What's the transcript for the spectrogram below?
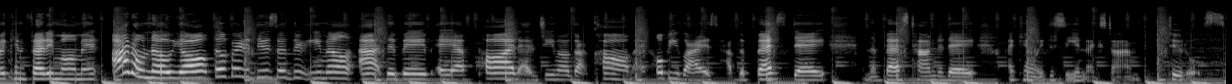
a confetti moment. I don't know, y'all. Feel free to do so through email at thebabeafpod at gmail.com. I hope you guys have the best day and the best time today. I can't wait to see you next time. Toodles.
